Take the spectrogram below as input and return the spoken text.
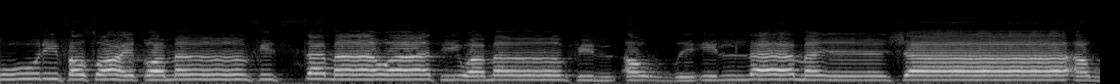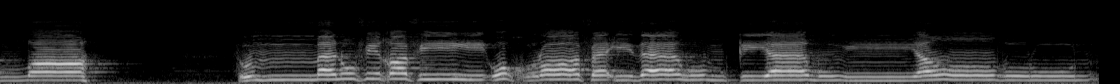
الصور فصعق من في السماوات ومن في الأرض إلا من شاء الله. ثم نفخ فيه أخرى فإذا هم قيام ينظرون.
